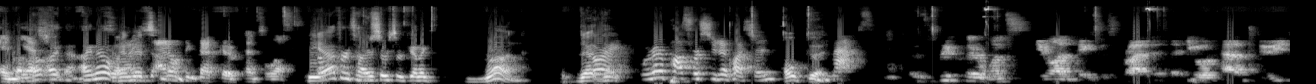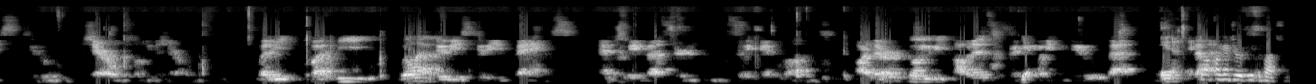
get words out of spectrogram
And yes, I, I know. so and I, it's, I don't think that's going to pencil out. the advertisers are going to run. That, All right, we're going to pause for a student question. Oh, good. Max. It's pretty clear once Elon takes this private that he will have duties to shareholders, only the shareholders. But he, but he will have duties to the banks and to the investors and syndicated loans. Are there going to be covenants restricting what he can do that? Yeah, Don't forget to repeat the question.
